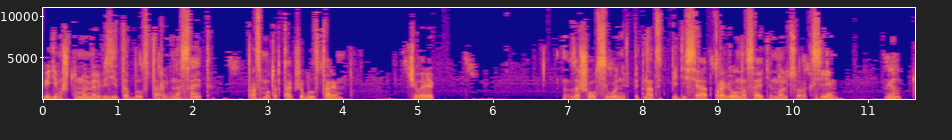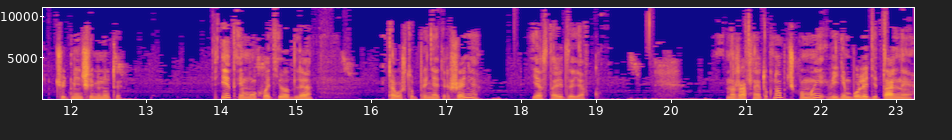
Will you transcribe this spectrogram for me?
видим, что номер визита был вторым на сайт, просмотр также был вторым. Человек зашел сегодня в 15.50, провел на сайте 0.47 минут, чуть меньше минуты. И это ему хватило для того, чтобы принять решение и оставить заявку. Нажав на эту кнопочку, мы видим более детальные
